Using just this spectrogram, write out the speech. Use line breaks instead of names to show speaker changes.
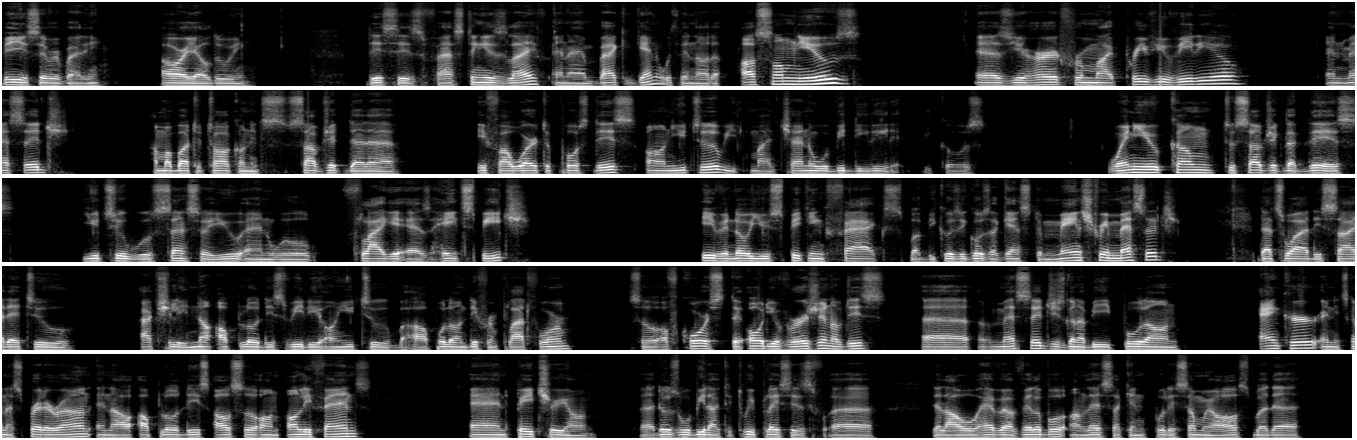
Peace, everybody. How are y'all doing? This is Fasting is Life, and I am back again with another awesome news. As you heard from my preview video and message, I'm about to talk on its subject that uh, if I were to post this on YouTube, my channel would be deleted because when you come to subject like this, YouTube will censor you and will flag it as hate speech, even though you're speaking facts, but because it goes against the mainstream message, that's why I decided to actually not upload this video on YouTube, but I'll put on different platform. So of course the audio version of this uh message is gonna be put on Anchor and it's gonna spread around, and I'll upload this also on OnlyFans and Patreon. Uh, those will be like the three places uh, that I will have available, unless I can put it somewhere else. But uh,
